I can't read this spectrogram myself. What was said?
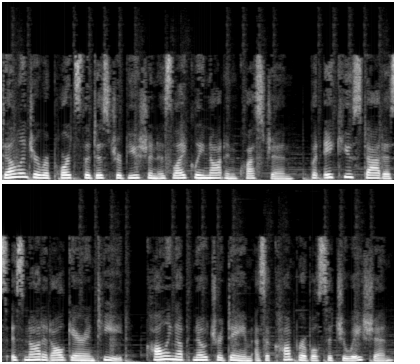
Dellenger reports the distribution is likely not in question, but AQ status is not at all guaranteed, calling up Notre Dame as a comparable situation.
